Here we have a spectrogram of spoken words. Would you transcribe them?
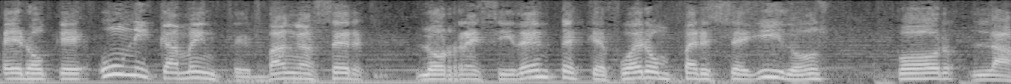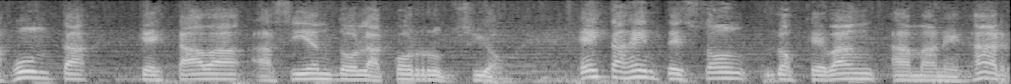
pero que únicamente van a ser los residentes que fueron perseguidos por la junta que estaba haciendo la corrupción. Esta gente son los que van a manejar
